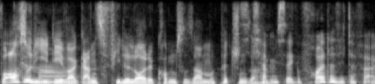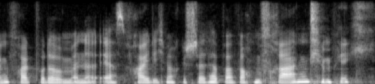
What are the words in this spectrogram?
Wo auch so die Idee war, ganz viele Leute kommen zusammen und pitchen Sachen. Ich habe mich sehr gefreut, dass ich dafür angefragt wurde, aber meine erste Frage, die ich noch gestellt habe, war, warum fragen die mich?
